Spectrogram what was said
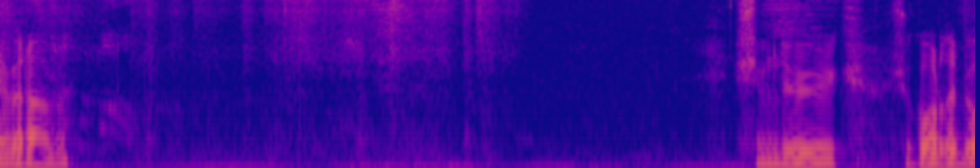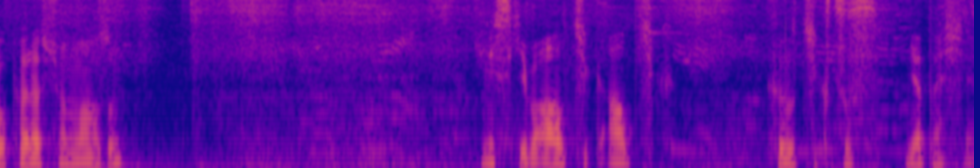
Geber abi. Şimdi şu Gorda bir operasyon lazım. Mis gibi al çık al çık. Kıl çıksız yat aşağı.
